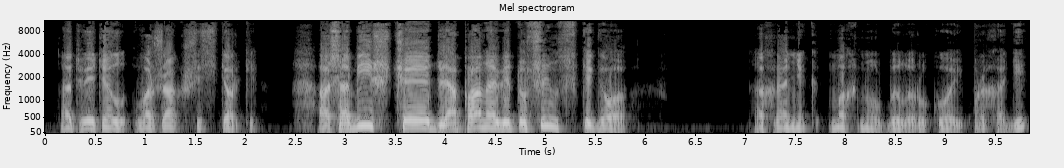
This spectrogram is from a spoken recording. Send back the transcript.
— ответил вожак шестерки. «Особище для пана Витушинского». Охранник махнул было рукой «проходи»,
